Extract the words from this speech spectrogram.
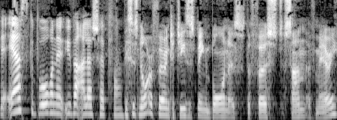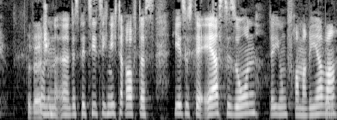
Der Erstgeborene über aller Schöpfung. This is not referring to Jesus being born as the first son of Mary, the Und Virgin, äh, das bezieht sich nicht darauf, dass Jesus der erste Sohn der Jungfrau Maria war,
